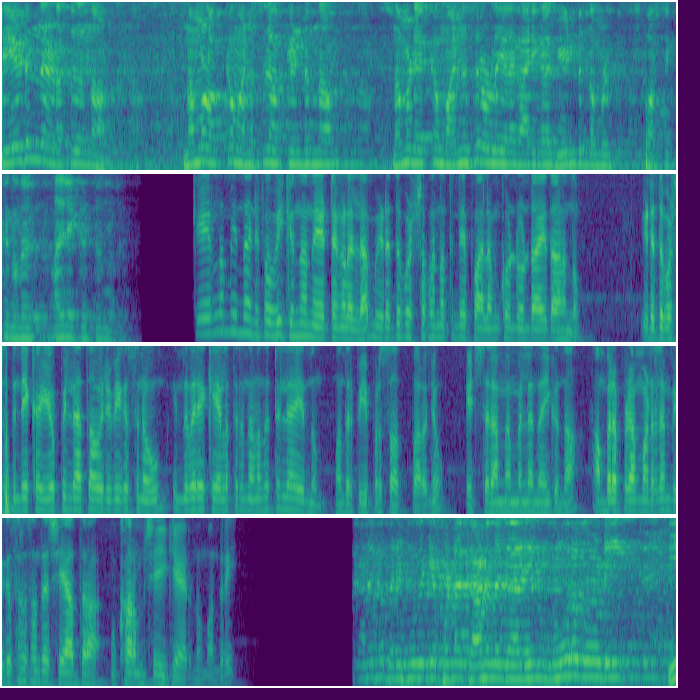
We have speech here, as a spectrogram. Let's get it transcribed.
തേടുന്നിടത്ത് നിന്നാണ് നമ്മളൊക്കെ മനസ്സിലാക്കേണ്ടുന്ന നമ്മുടെയൊക്കെ മനസ്സിലുള്ള ചില കാര്യങ്ങളെ വീണ്ടും നമ്മൾ സ്പർശിക്കുന്നത് അതിലേക്ക് എത്തുന്നത്. കേരളം ഇന്ന് അനുഭവിക്കുന്ന നേട്ടങ്ങളെല്ലാം ഇടതുപക്ഷ ഭരണത്തിന്റെ ഫലം കൊണ്ടുണ്ടായതാണെന്നും ഇടതുപക്ഷത്തിന്റെ കയ്യൊപ്പില്ലാത്ത ഒരു വികസനവും ഇന്നുവരെ കേരളത്തിൽ നടന്നിട്ടില്ല എന്നും മന്ത്രി പി പ്രസാദ് പറഞ്ഞു. H Salam M L A നയിക്കുന്ന അമ്പലപ്പുഴ മണ്ഡലം വികസന സന്ദേശയാത്ര ഉദ്ഘാടനം ചെയ്യുകയായിരുന്നു മന്ത്രി. കണക്ക് പരിശോധിക്കപ്പെട്ട കാണുന്ന കാര്യം നൂറ് കോടി ഈ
